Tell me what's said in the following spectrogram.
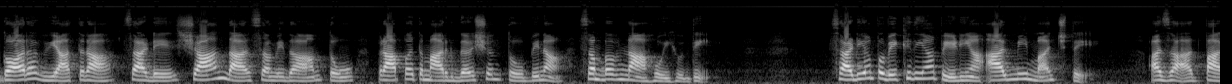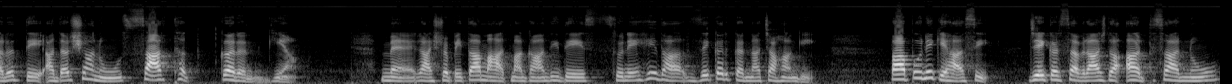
ਗੌਰਵ ਯਾਤਰਾ ਸਾਡੇ ਸ਼ਾਨਦਾਰ ਸੰਵਿਧਾਨ ਤੋਂ ਪ੍ਰਾਪਤ ਮਾਰਗਦਰਸ਼ਨ ਤੋਂ ਬਿਨਾ ਸੰਭਵ ਨਾ ਹੋਈ ਹੁੰਦੀ। ਸਾਡੀਆਂ ਭਵਿੱਖ ਦੀਆਂ ਪੀੜ੍ਹੀਆਂ ਆਲਮੀ ਮੰਚ ਤੇ ਆਜ਼ਾਦ ਭਾਰਤ ਦੇ ਆਦਰਸ਼ਾਂ ਨੂੰ ਸਾਰਥਕ ਕਰਨਗੀਆਂ। ਮੈਂ ਰਾਸ਼ਟਰਪਿਤਾ ਮਹਾਤਮਾ ਗਾਂਧੀ ਦੇ ਸੁਨੇਹੇ ਦਾ ਜ਼ਿਕਰ ਕਰਨਾ ਚਾਹਾਂਗੀ। ਬਾਪੂ ਨੇ ਕਿਹਾ ਸੀ, ਜੇਕਰ ਸਵਰਾਜ ਦਾ ਅਰਥ ਸਾਨੂੰ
